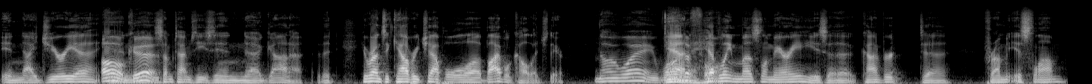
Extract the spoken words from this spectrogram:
in Nigeria. Oh, and, good. Uh, sometimes he's in uh, Ghana. That he runs a Calvary Chapel uh, Bible College there. No way. Wonderful. Yeah, heavily Muslim area. He's a convert uh, from Islam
